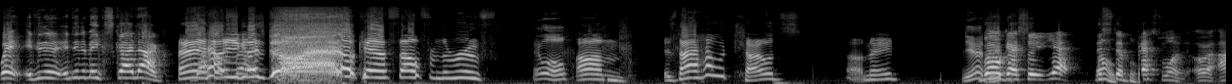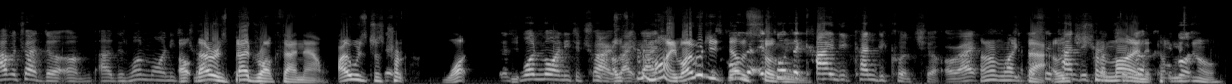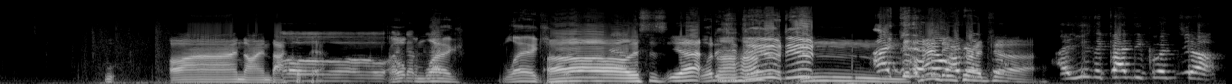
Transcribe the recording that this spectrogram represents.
wait, it didn't. It didn't make Sky lag. Hey, That's how not you fair. guys doing? Okay, I fell from the roof. Hello. Um, is that how a child's uh, made? Yeah, Well, dude. guys, so yeah, this Oh, is the cool. best one. All right, I haven't tried the um. Uh, there's one more I need to try. Oh, try. there is bedrock there now. I was just Yeah. trying. What? There's one more I need to try. I was right, trying to mine. Why would you? It's That called, was the, it's so called the. Candy Candy Cruncher. All right. I don't like So this that. is I was Candy just trying to mine. look, It told it me goes- no. And I'm back up Oh, Oh, and I'm lag. Lag. Here. Oh, this is yeah. what did uh-huh. you do, dude? Mm, I didn't Candy I didn't Cruncher. I used a Candy Cruncher.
